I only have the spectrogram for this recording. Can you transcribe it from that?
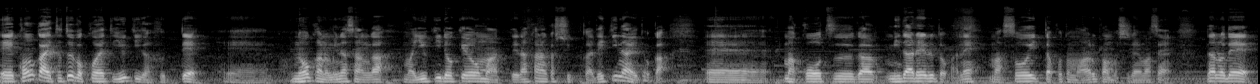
えー、今回例えばこうやって雪が降って、えー、農家の皆さんが、まあ、雪解けを待ってなかなか出荷できないとか、え、まあ、交通が乱れるとかね、ま、そういったこともあるかもしれません。なので、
